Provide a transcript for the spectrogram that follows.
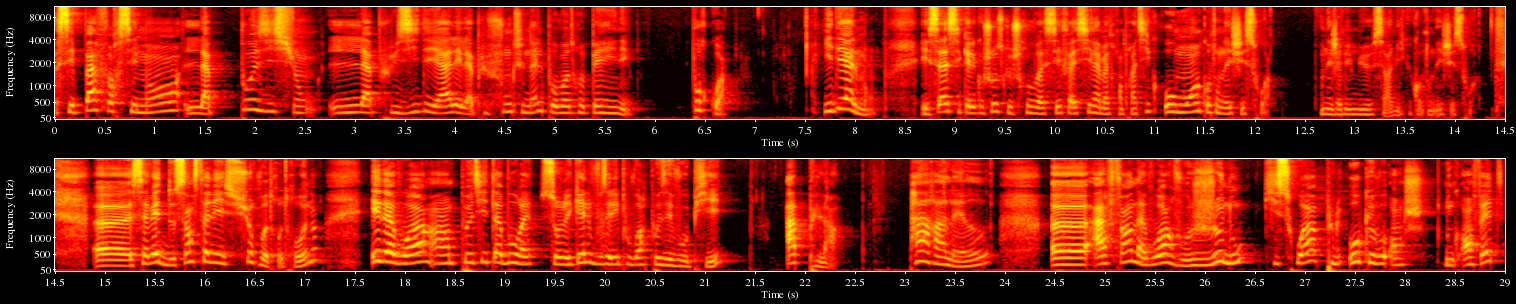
c'est pas forcément la position la plus idéale et la plus fonctionnelle pour votre périnée. Pourquoi? Idéalement, et ça c'est quelque chose que je trouve assez facile à mettre en pratique, au moins quand on est chez soi. On n'est jamais mieux servi que quand on est chez soi. Euh, ça va être de s'installer sur votre trône et d'avoir un petit tabouret sur lequel vous allez pouvoir poser vos pieds à plat, parallèle, euh, afin d'avoir vos genoux qui soient plus hauts que vos hanches. Donc en fait,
